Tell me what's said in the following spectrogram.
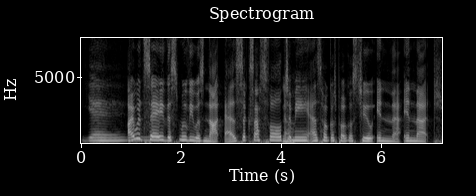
Yay. I would say this movie was not as successful to me as Hocus Pocus 2 in that in that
